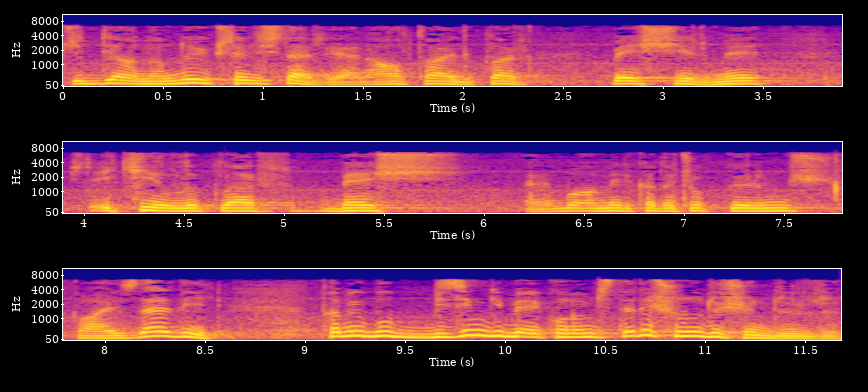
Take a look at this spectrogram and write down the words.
Ciddi anlamda yükselişler. Yani 6 aylıklar 5.20, işte 2 yıllıklar 5. Yani bu Amerika'da çok görülmüş faizler değil. Tabii bu bizim gibi ekonomistlere şunu düşündürdü.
